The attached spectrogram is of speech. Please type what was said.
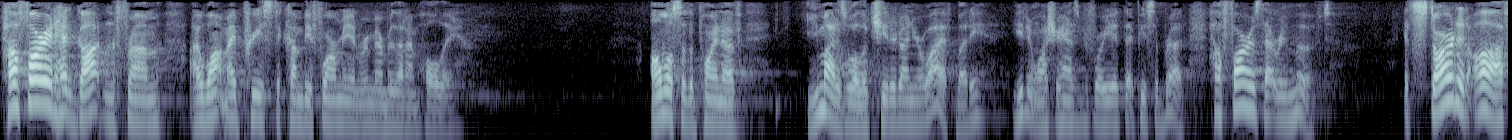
How far it had gotten from, I want my priest to come before me and remember that I'm holy. Almost to the point of, you might as well have cheated on your wife, buddy. You didn't wash your hands before you ate that piece of bread. How far is that removed? It started off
